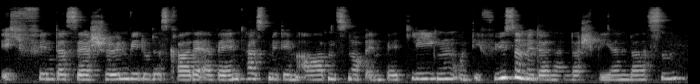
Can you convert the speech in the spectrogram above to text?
ich finde das sehr schön, wie du das gerade erwähnt hast, mit dem abends noch im Bett liegen und die Füße miteinander spielen lassen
